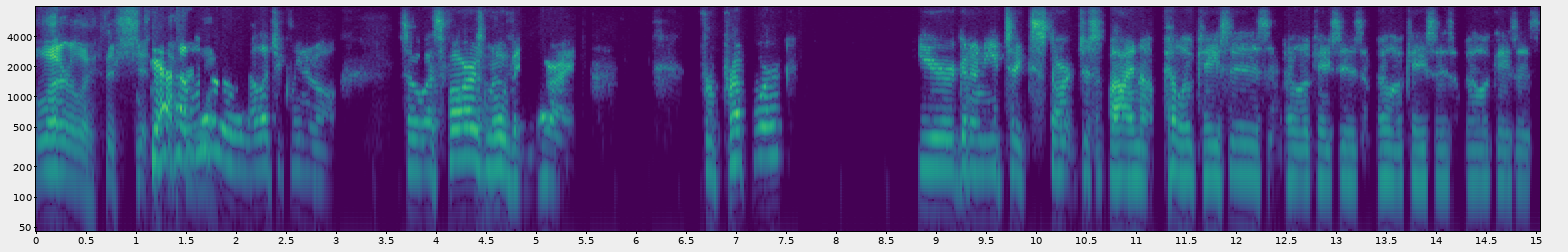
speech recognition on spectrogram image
literally, there's shit. Yeah, literally. I'll let you clean it all. So, as far as moving, all right, for prep work, you're gonna need to start just buying up pillowcases and pillowcases and pillowcases and pillowcases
